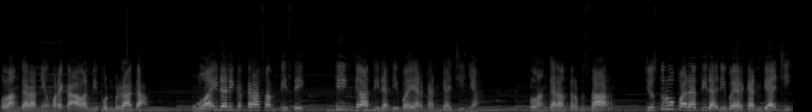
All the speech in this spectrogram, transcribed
Pelanggaran yang mereka alami pun beragam, mulai dari kekerasan fisik hingga tidak dibayarkan gajinya. Pelanggaran terbesar justru pada tidak dibayarkan gaji,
